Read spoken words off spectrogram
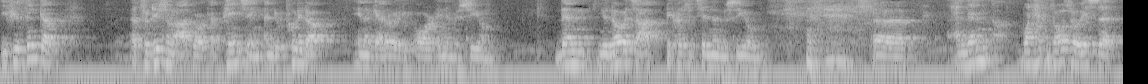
if you think of a traditional artwork, a painting, and you put it up in a gallery or in a museum, then you know it's art because it's in the museum. uh, and then what happens also is that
